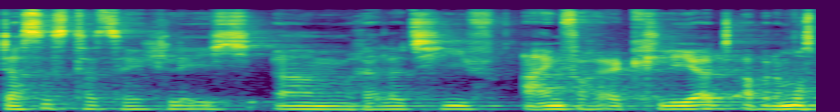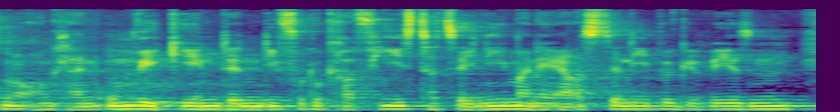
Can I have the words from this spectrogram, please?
Das ist tatsächlich ähm, relativ einfach erklärt, aber da muss man auch einen kleinen Umweg gehen, denn die Fotografie ist tatsächlich nie meine erste Liebe gewesen.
